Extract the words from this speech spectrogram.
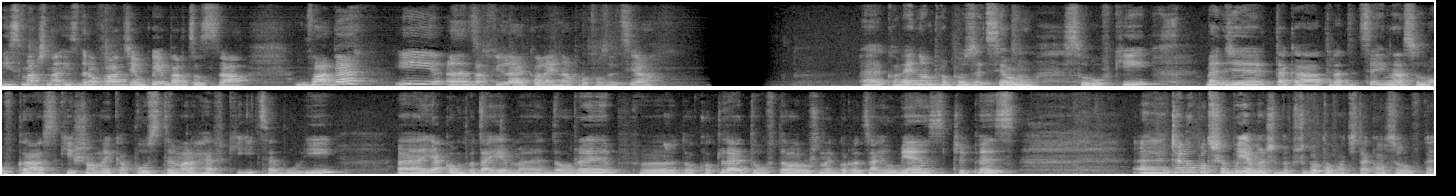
I smaczna i zdrowa. Dziękuję bardzo za uwagę i e, za chwilę kolejna propozycja. E, Kolejną propozycją surówki będzie taka tradycyjna surówka z kiszonej kapusty, marchewki i cebuli, e, jaką podajemy do ryb, do kotletów, do różnego rodzaju mięs czy pys. Czego potrzebujemy, żeby przygotować taką surówkę?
